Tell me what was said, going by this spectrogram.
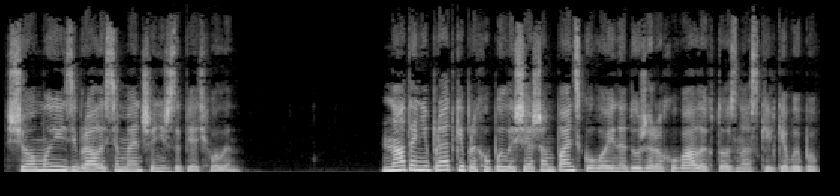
що ми зібралися менше, ніж за п'ять хвилин. Натані предки прихопили ще шампанського і не дуже рахували, хто з нас скільки випив,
